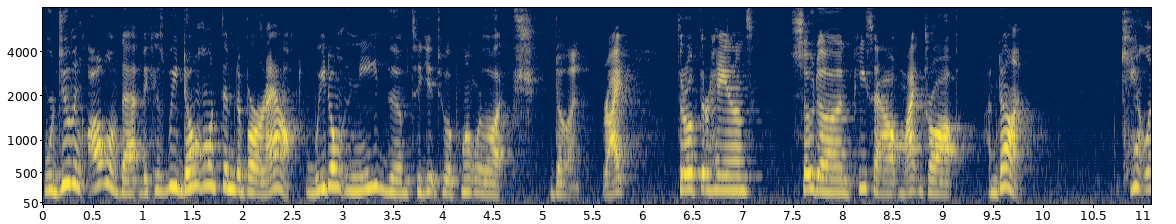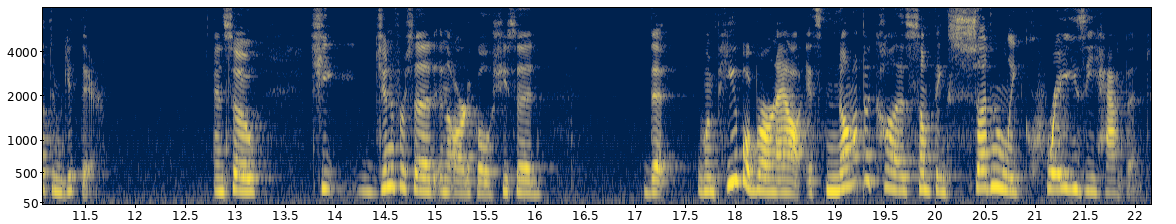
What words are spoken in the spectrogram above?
we're doing all of that because we don't want them to burn out. We don't need them to get to a point where they're like, Psh, done, right? Throw up their hands, so done, peace out, mic drop, I'm done. We can't let them get there. And so she Jennifer said in the article, she said that when people burn out, it's not because something suddenly crazy happened.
